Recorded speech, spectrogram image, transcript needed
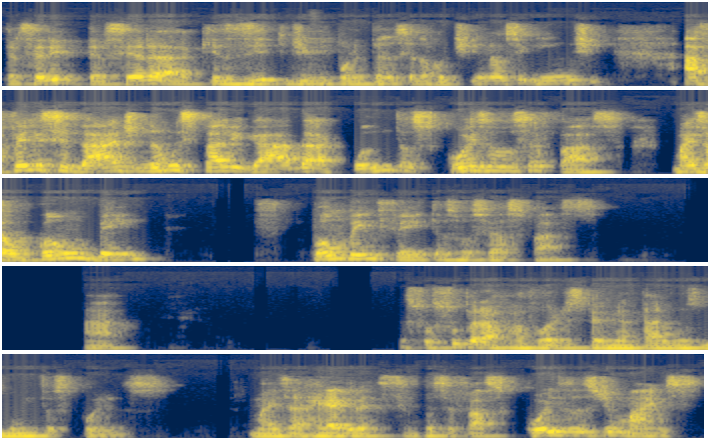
terceira, terceira quesito de importância da rotina é o seguinte: a felicidade não está ligada a quantas coisas você faz, mas ao quão bem, quão bem feitas você as faz. Ah, eu sou super a favor de experimentarmos muitas coisas. Mas a regra é que se você faz coisas demais,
